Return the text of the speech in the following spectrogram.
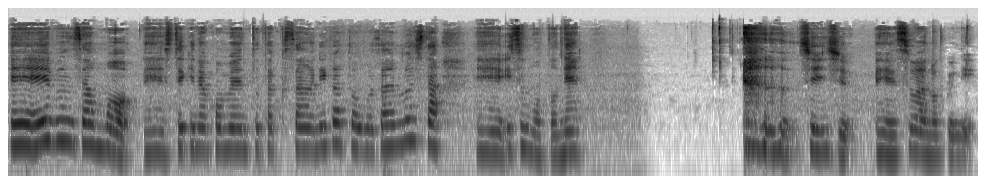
えー、エイブンさんも、えー、素敵なコメントたくさんありがとうございました。えー、出雲とね、新州、えー、諏訪の国、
